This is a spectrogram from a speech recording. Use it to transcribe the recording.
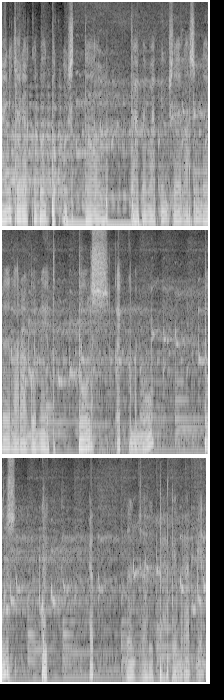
nah ini cara kedua untuk install PHP admin bisa langsung dari Laragon itu tools klik ke menu tools quick add dan cari PHP admin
